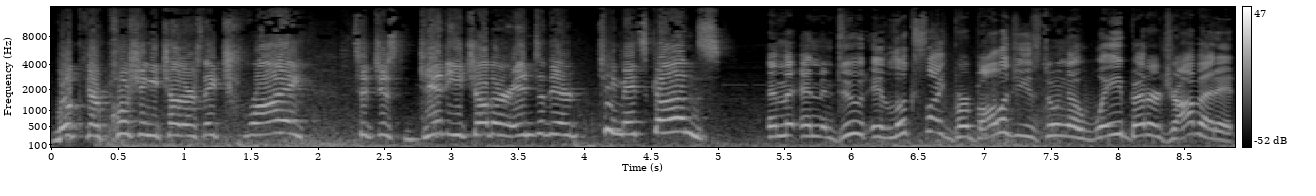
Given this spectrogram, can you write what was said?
look, they're pushing each other as they try to just get each other into their teammates' guns. And, and dude, it looks like Burbology is doing a way better job at it.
